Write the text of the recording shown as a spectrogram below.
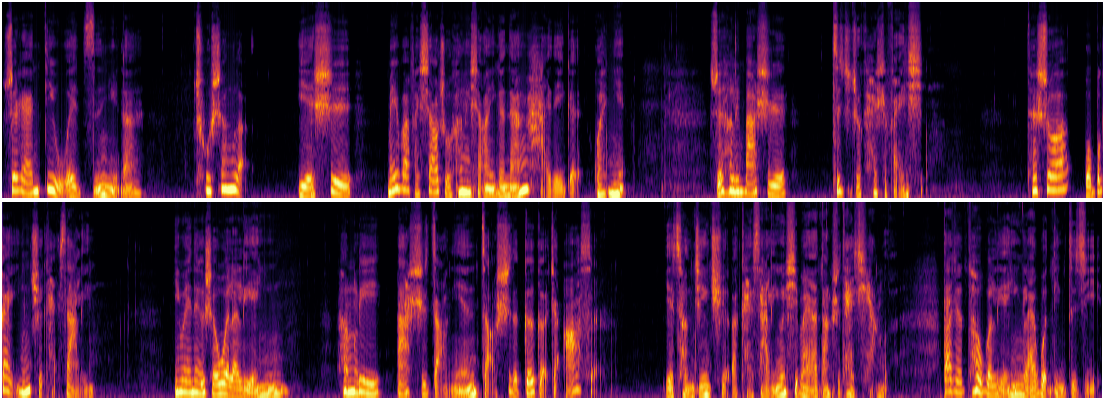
虽然第五位子女呢出生了，也是没有办法消除亨利想要一个男孩的一个观念。所以亨利八世自己就开始反省，他说：“我不该迎娶凯撒琳，因为那个时候为了联姻。”亨利八世早年早逝的哥哥叫 Arthur，也曾经娶了凯撒琳，因为西班牙当时太强了，大家透过联姻来稳定自己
